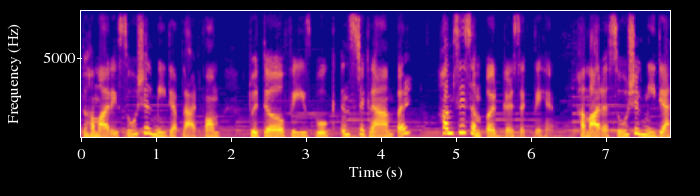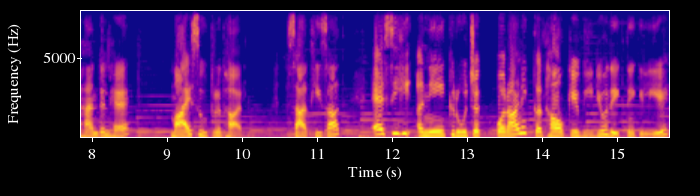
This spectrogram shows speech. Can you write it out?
तो हमारे social media platform Twitter Facebook Instagram पर हमसे संपर्क कर सकते हैं। हमारा सोशल मीडिया हैंडल है माय सूत्रधार साथ ही साथ, ऐसी ही अनेक रोचक पौराणिक कथाओं के वीडियो देखने के लिए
